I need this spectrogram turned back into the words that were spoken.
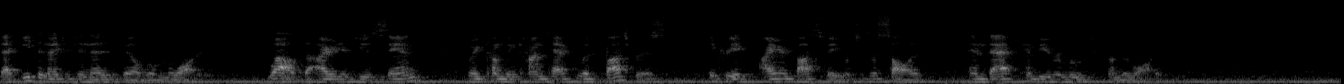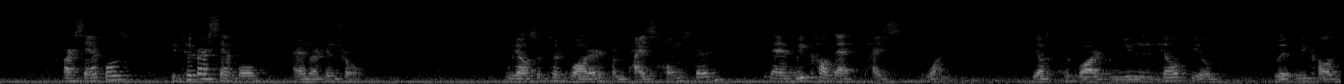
that eat the nitrogen that is available in the water, while the iron infused sand, when it comes in contact with phosphorus, it creates iron phosphate, which is a solid, and that can be removed from the water. Our samples, we took our sample as our control. We also took water from Tice Homestead, and we called that Tice 1. We also took water from Union Hill Field, which we called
